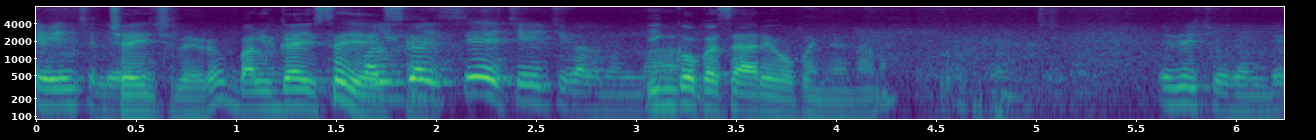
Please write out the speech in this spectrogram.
చేయించలేదు చేయించలేరు. బల్క్గా ఇస్తే బల్క్ ఇస్తే చేయించగలమన్నా ఇంకొక శారీ ఓపెన్ చేయను ఇది చూడండి.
